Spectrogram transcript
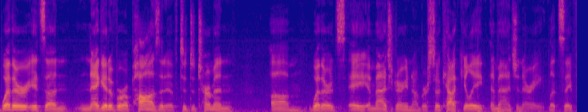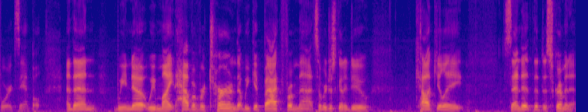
whether it's a negative or a positive to determine um, whether it's a imaginary number. So calculate imaginary, let's say, for example. And then we know we might have a return that we get back from that. So we're just going to do calculate, send it the discriminant.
